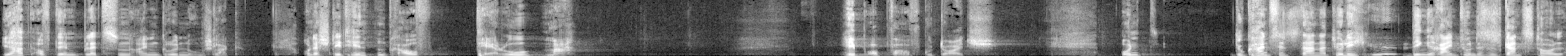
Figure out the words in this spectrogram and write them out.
Ihr habt auf den Plätzen einen grünen Umschlag. Und da steht hinten drauf Teruma. Hebopfer auf gut Deutsch. Und du kannst jetzt da natürlich Dinge reintun, das ist ganz toll.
